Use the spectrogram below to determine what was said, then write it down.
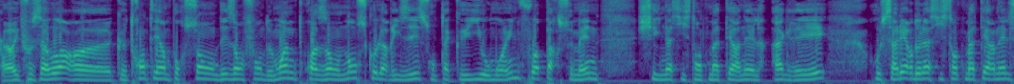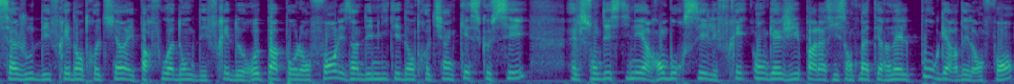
Alors il faut savoir euh, que 31% des enfants de moins de 3 ans non scolarisés sont accueillis au moins une fois par semaine chez une assistante maternelle agréée. Au salaire de l'assistante maternelle s'ajoutent des frais d'entretien et parfois donc des frais de repas pour l'enfant. Les indemnités d'entretien, qu'est-ce que c'est? Elles sont destinées à rembourser les frais engagés par l'assistante maternelle pour garder l'enfant.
